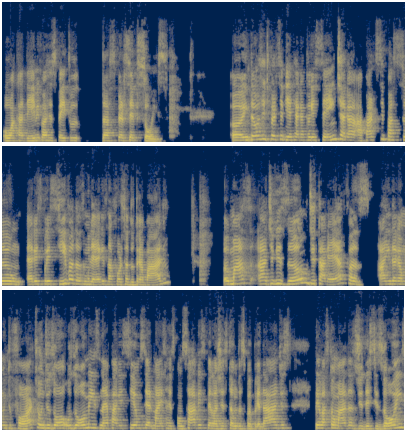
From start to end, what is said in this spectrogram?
ou acadêmico a respeito das percepções. Uh, então a gente percebia que era crescente, era a participação era expressiva das mulheres na força do trabalho, mas a divisão de tarefas ainda era muito forte, onde os, os homens né, pareciam ser mais responsáveis pela gestão das propriedades, pelas tomadas de decisões,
